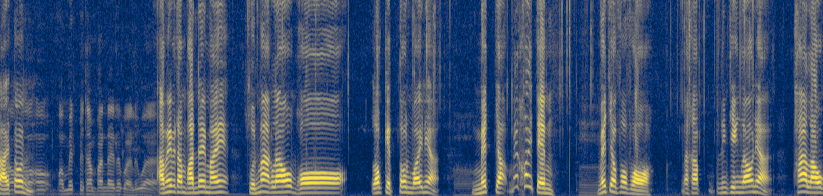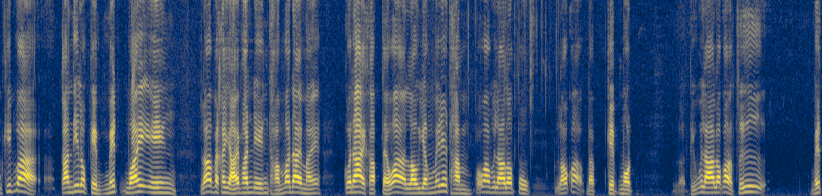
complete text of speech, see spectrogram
หลาย ๆ ต้นเอาเอาเอาเม็ดไปทำพันธุ์ได้หรือเปล่าหรือว่าเอาไม่ไปทำพันธุ์ได้ไหมส่วนมากแล้วพอ เราเก็บต้นไว้เนี่ยอ๋อเม็ดจะไม่ค่อยเต็มอืมเม็ดจะฟอๆนะครับ จริงๆแล้วเนี่ยถ้าเราคิดว่าการที่เราเก็บเม็ดไว้เอง แล้วเอาไปขยายพันธุ์เองถามว่าได้ไหมก็ได้ครับ แต่ว่าเรายังไม่ได้ทำเพราะว่าเวลาเราปลูกเราก็แบบเก็บหมด ถึงเวลาเราก็ซื้อเม็ด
